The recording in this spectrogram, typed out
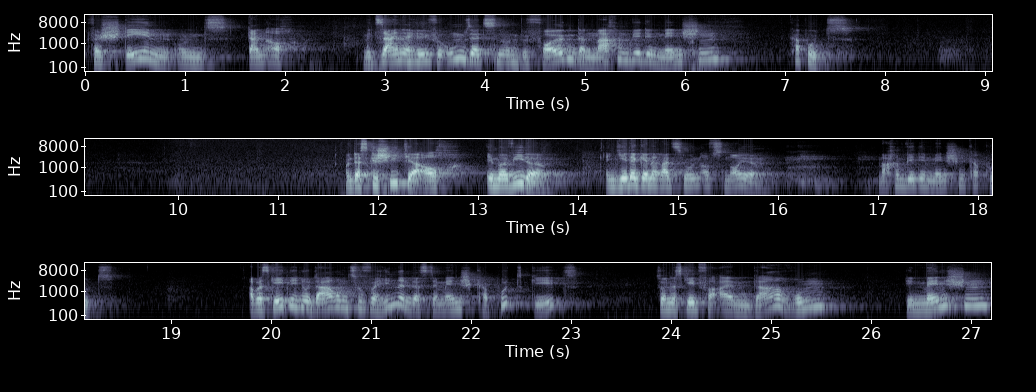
verstehen und dann auch mit seiner Hilfe umsetzen und befolgen, dann machen wir den Menschen kaputt. Und das geschieht ja auch immer wieder, in jeder Generation aufs Neue. Machen wir den Menschen kaputt. Aber es geht nicht nur darum zu verhindern, dass der Mensch kaputt geht, sondern es geht vor allem darum, den Menschen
